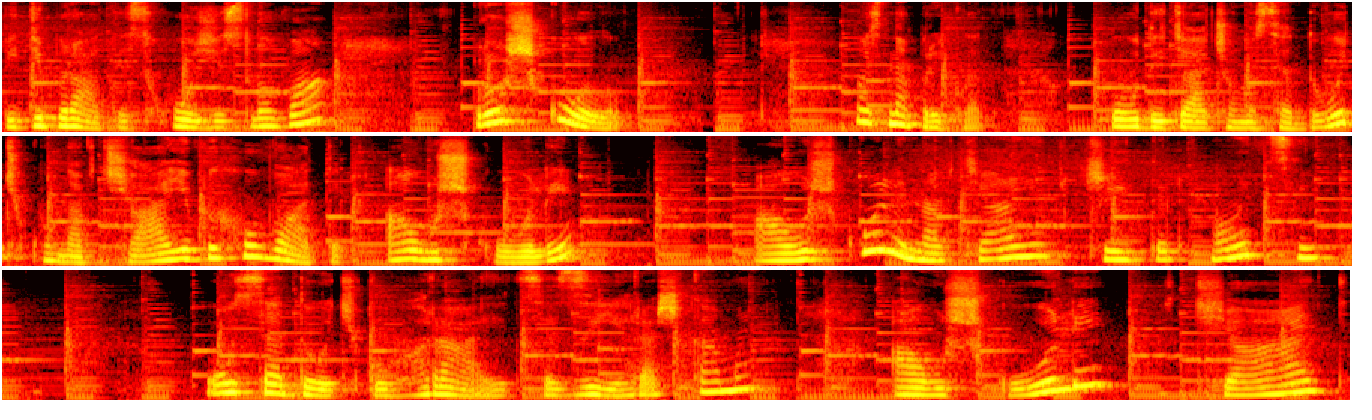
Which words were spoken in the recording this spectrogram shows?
підібрати схожі слова про школу. Ось, наприклад, у дитячому садочку навчає вихователь, а у школі, а у школі навчає вчитель. Молодці. У садочку граються з іграшками, а у школі вчать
